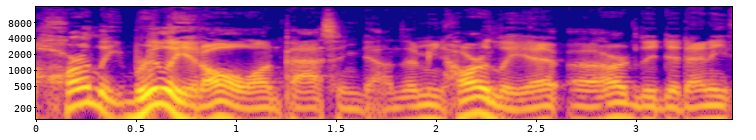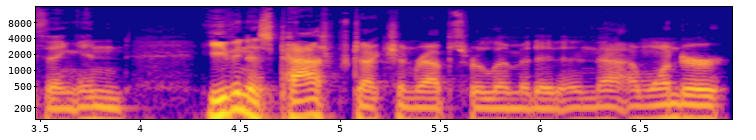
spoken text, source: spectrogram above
hardly, really at all on passing downs. I mean, hardly, uh, hardly did anything, and even his pass protection reps were limited. And I wonder,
